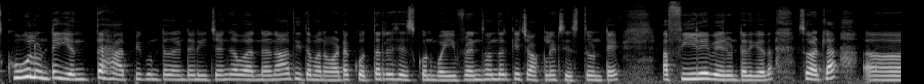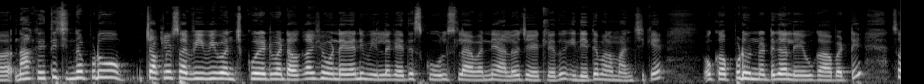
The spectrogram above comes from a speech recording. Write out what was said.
స్కూల్ ఉంటే ఎంత హ్యాపీగా ఉంటుందంటే నిజంగా వర్ణనాతీతం అనమాట కొత్త డ్రెస్ వేసుకొని పోయి ఫ్రెండ్స్ అందరికీ చాక్లెట్స్ ఇస్తుంటే ఆ ఫీలే వేరుంటుంది కదా. సో అట్లా నాకైతే చిన్నప్పుడు చాక్లెట్స్ అవి ఇవి పంచుకునేటువంటి అవకాశం ఉండే కానీ వీళ్ళకైతే స్కూల్స్లో అవన్నీ అలో చేయట్లేదు. ఇదైతే మన మంచికే. ఒకప్పుడు ఉన్నట్టుగా లేవు కాబట్టి. సో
